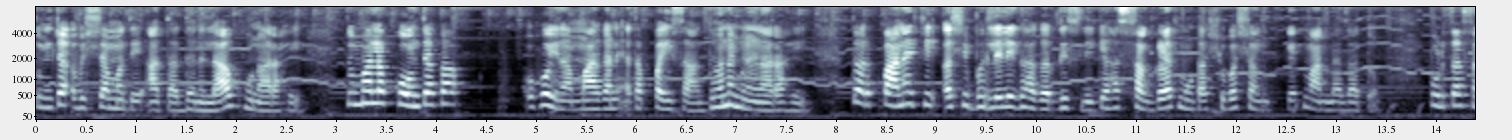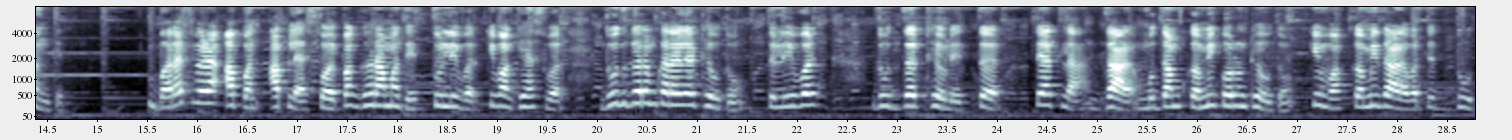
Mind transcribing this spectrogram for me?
तुमच्या आयुष्यामध्ये आता धनलाभ होणार आहे. तुम्हाला कोणत्या का होईना मार्गाने आता पैसा धन मिळणार आहे. तर पाण्याची अशी भरलेली घागर दिसली की हा सगळ्यात मोठा शुभ संकेत मानला जातो. पुढचा संकेत. बऱ्याच वेळा आपण आपल्या स्वयंपाकघरामध्ये चुलीवर किंवा गॅसवर दूध गरम करायला ठेवतो. चुलीवर दूध जर ठेवले तर त्यातला जाळ मुद्दाम कमी करून ठेवतो किंवा कमी जाळावर ते दूध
